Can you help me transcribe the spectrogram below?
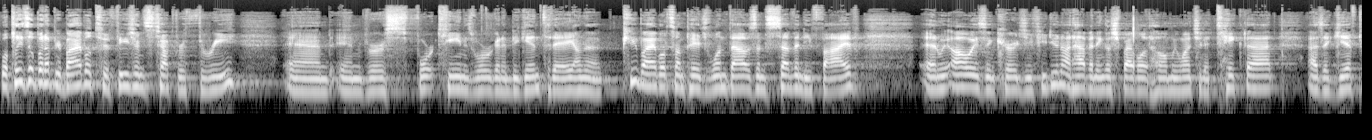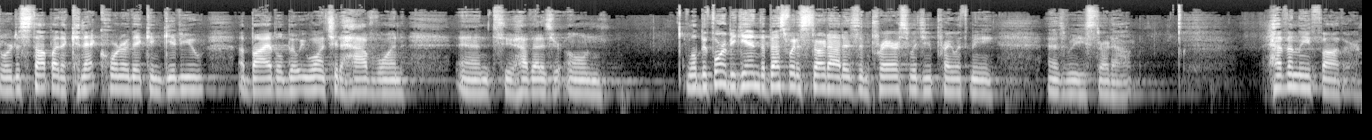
Well, please open up your Bible to Ephesians chapter 3. And in verse 14 is where we're going to begin today. On the Pew Bible, it's on page 1075. And we always encourage you, if you do not have an English Bible at home, we want you to take that as a gift or just stop by the Connect Corner. They can give you a Bible, but we want you to have one and to have that as your own. Well, before we begin, the best way to start out is in prayer. So would you pray with me as we start out? Heavenly Father,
